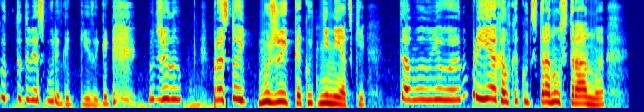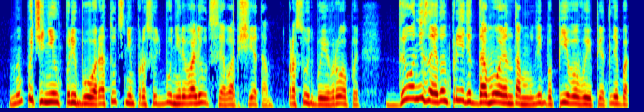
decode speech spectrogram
вот тут у меня смотрит как как, вот же ну, простой мужик какой-то немецкий. Там приехал в какую-то страну странную, ну, починил прибор, а тут с ним про судьбу не революция, а вообще там про судьбу Европы. Да он не знает, он приедет домой, он там либо пиво выпьет, либо,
